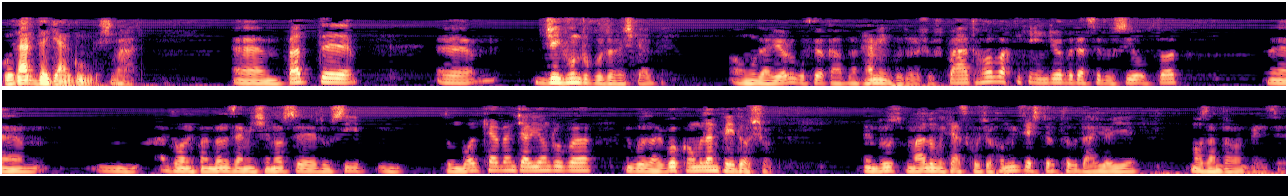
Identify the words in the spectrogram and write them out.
گذر دگرگون بشه. بله. بعد جیهون رو گزارش کرده. آمودریا رو گفته قبلا. همین گزارشش بعدها وقتی که اینجا به دست روسیه افتاد دانشمندان زمین شناس روسی دنبال کردن جریان رو و گذرگاه کاملا پیدا شد. امروز معلومه که از کجاها میگذشته تا به دریای مازندران بریزه.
